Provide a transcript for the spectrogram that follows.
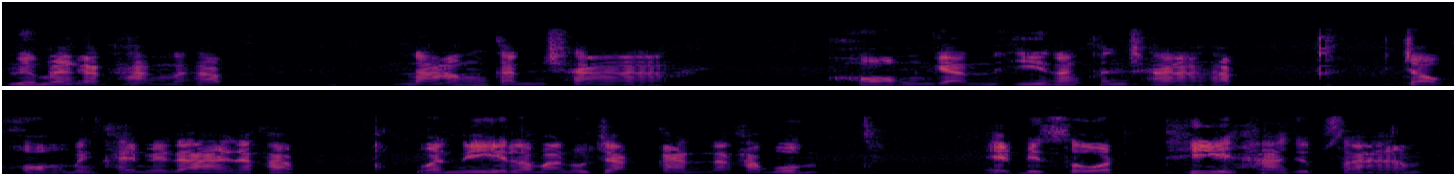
หรือแม้กระทั่งนะครับ น้ำกัญชาของยันฮีน้ำกัญชาครับ เจ้าของเป็นใครไม่ได้นะครับ วันนี้เรามารู้จักกันนะครับผม เอพิโซดที่ 53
